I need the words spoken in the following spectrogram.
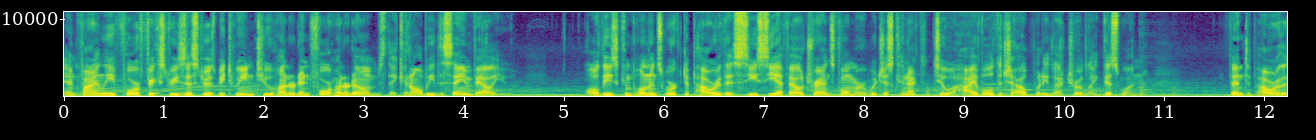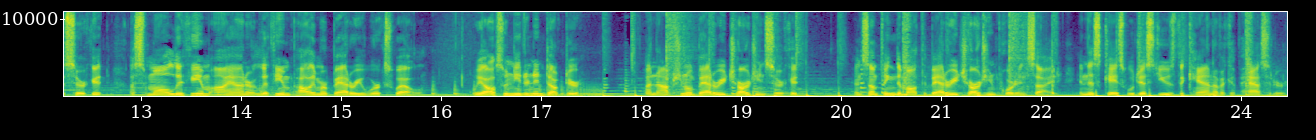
And finally, four fixed resistors between 200 and 400 ohms, they can all be the same value. All these components work to power this CCFL transformer, which is connected to a high voltage output electrode like this one. Then to power the circuit, a small lithium ion or lithium polymer battery works well. We also need an inductor, an optional battery charging circuit, and something to mount the battery charging port inside. In this case, we'll just use the can of a capacitor.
